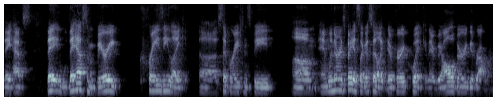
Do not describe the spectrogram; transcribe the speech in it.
they have they they have some very crazy like uh, separation speed. Um, and when they're in space, like I said, like they're very quick and they're all very good route runners.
